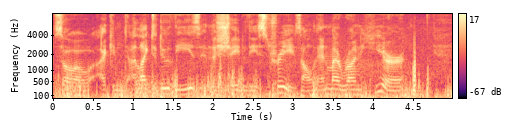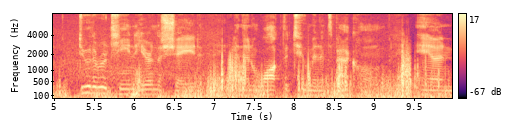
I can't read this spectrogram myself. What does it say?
So I can I like to do these in the shade of these trees. I'll end my run here do the routine here in the shade, and then walk the two minutes back home. And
